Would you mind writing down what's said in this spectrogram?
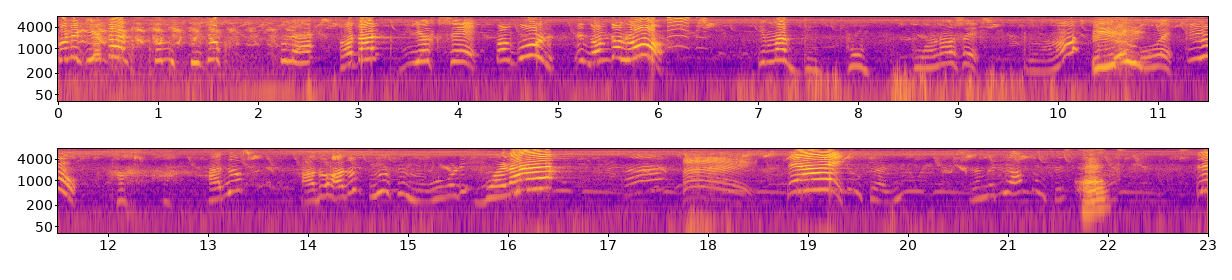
કોને કીધું? તો બીજો કોણ હે હતા એક છે. પણ કોણ? તો ભણો છે. ભણો? ઓય કયો? હાદો? હાદો હાદો કયો છે? નવો વળી? ભણા? લે આય! રંગજી આ શું છે? Huh? લે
